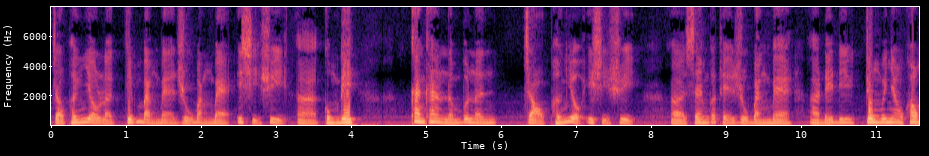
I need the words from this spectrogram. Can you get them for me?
Trọc hứng dụ là kiếm bạn bè, rủ bạn bè, ý sĩ suy à, cùng đi. Khăn khăn nấm bu nịnh trọc hứng dụ ý sĩ suy à, xem có thể rủ bạn bè à, để đi chung với nhau không?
